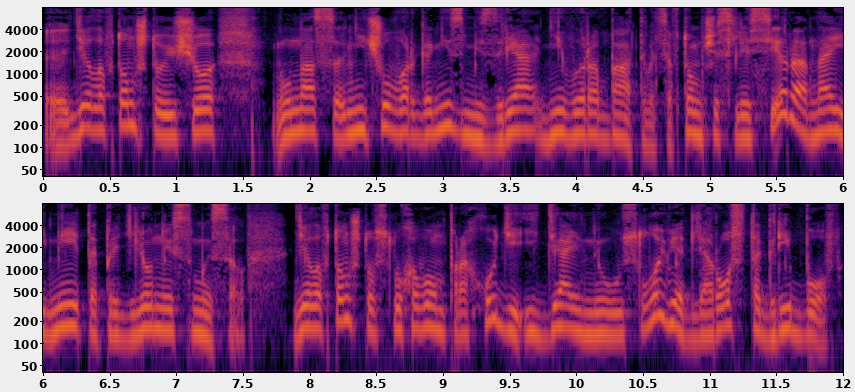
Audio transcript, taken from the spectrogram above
Дело в том, что еще у нас ничего в организме зря не вырабатывается, в том числе сера, она имеет определенный смысл. Дело в том, что в слуховом проходе идеальные условия для роста грибов.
